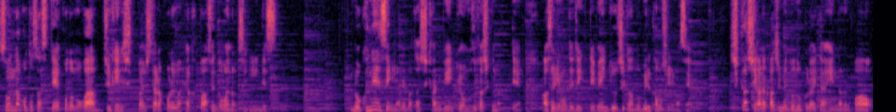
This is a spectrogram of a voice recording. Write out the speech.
そんなことさせて子供が受験に失敗したらこれは100%親の責任です。6年生になれば確かに勉強難しくなって焦りも出てきて勉強時間伸びるかもしれません。しかし、あらかじめどのくらい大変なのかを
